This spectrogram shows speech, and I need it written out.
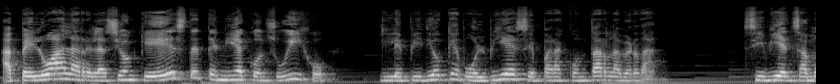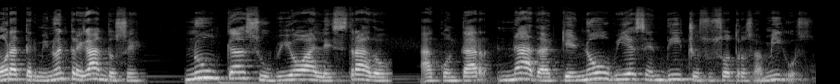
apeló a la relación que éste tenía con su hijo y le pidió que volviese para contar la verdad. Si bien Zamora terminó entregándose, nunca subió al estrado a contar nada que no hubiesen dicho sus otros amigos.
